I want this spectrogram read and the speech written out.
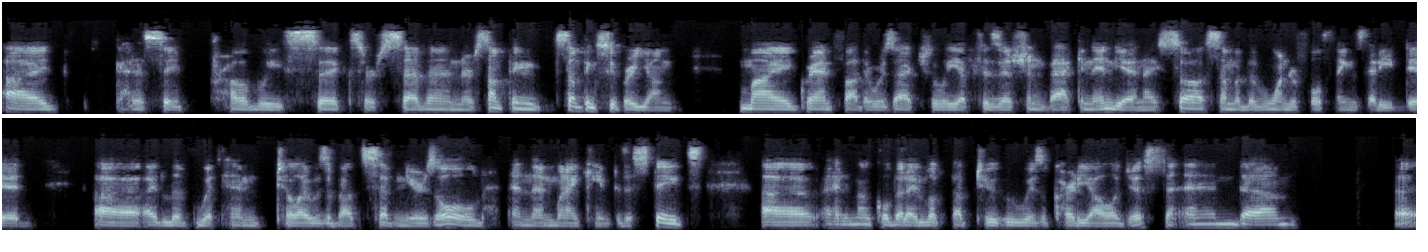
I gotta say, probably six or seven or something, something super young my grandfather was actually a physician back in India, and I saw some of the wonderful things that he did. Uh, I lived with him till I was about seven years old, and then when I came to the states, uh, I had an uncle that I looked up to who was a cardiologist, and um, uh,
